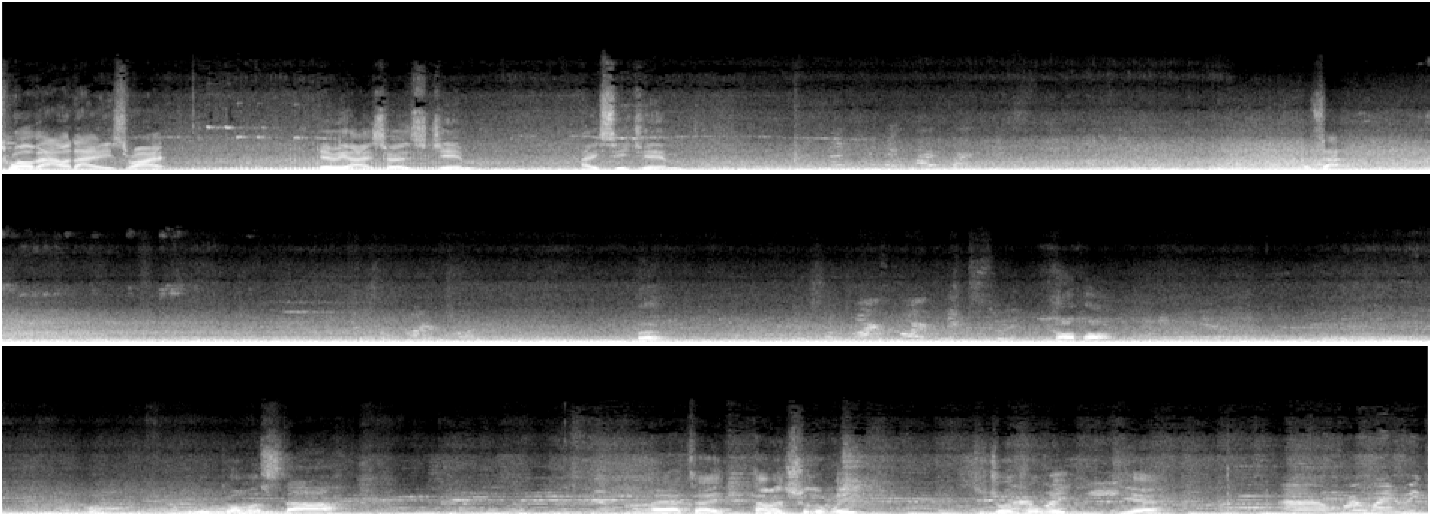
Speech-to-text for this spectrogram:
12 hour days, right? Here we go. So it's gym, AC gym. What's that? Huh? There's a car park next to it. Car park. ¿Cómo está? Ate. How much for the week? To join for a week? week? Yeah. Uh, for one week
